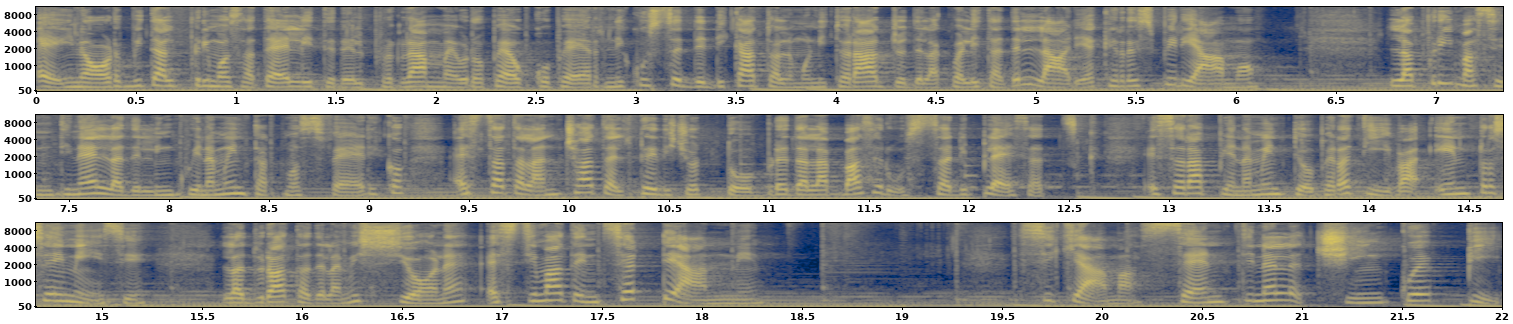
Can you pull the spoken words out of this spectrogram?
È in orbita il primo satellite del programma europeo Copernicus dedicato al monitoraggio della qualità dell'aria che respiriamo. La prima sentinella dell'inquinamento atmosferico è stata lanciata il 13 ottobre dalla base russa di Plesetsk e sarà pienamente operativa entro sei mesi. La durata della missione è stimata in sette anni. Si chiama Sentinel 5P.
